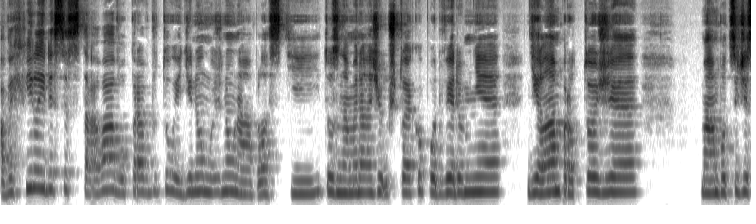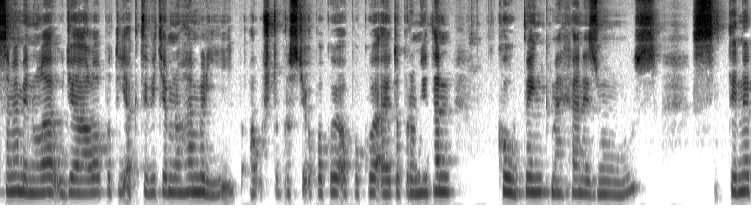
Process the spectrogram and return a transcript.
A ve chvíli, kdy se stává opravdu tou jedinou možnou náplastí, to znamená, že už to jako podvědomě dělám, protože mám pocit, že se mi minule udělalo po té aktivitě mnohem líp a už to prostě opakuje, opakuje a je to pro mě ten coping mechanismus s těmi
